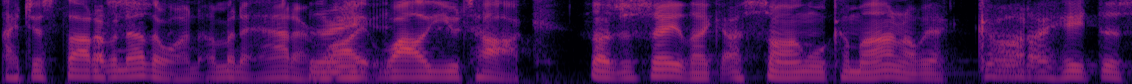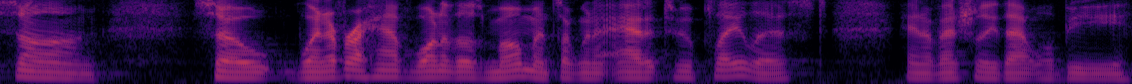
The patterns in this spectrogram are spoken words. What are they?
I just thought of another one. I'm gonna add it There while, you- while you talk. So I'll just say like a song will come on. I'll be like, God, I hate this song. So whenever I have one of those moments, I'm going to add it to a playlist, and eventually that will be.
